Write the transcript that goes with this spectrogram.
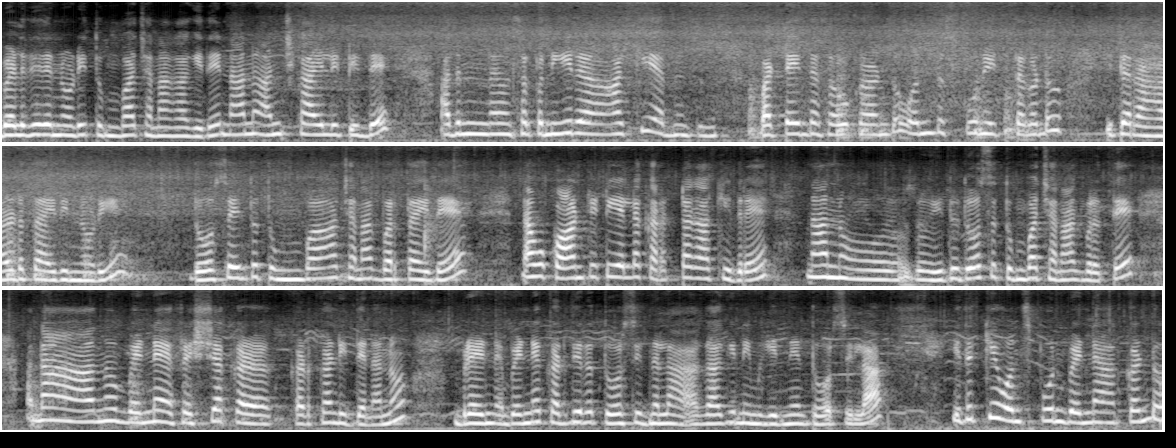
ಬೆಳೆದಿದೆ ನೋಡಿ ತುಂಬ ಚೆನ್ನಾಗಾಗಿದೆ. ನಾನು ಹಂಚು ಕಾಯಲಿಟ್ಟಿದ್ದೆ. ಅದನ್ನು ಸ್ವಲ್ಪ ನೀರು ಹಾಕಿ ಅದನ್ನ ಬಟ್ಟೆಯಿಂದ ಸೌಕೊಂಡು ಒಂದು ಸ್ಪೂನ್ ಹಿಟ್ಟು ತಗೊಂಡು ಈ ಥರ ಹರಡ್ತಾ ಇದ್ದೀನಿ ನೋಡಿ. ದೋಸೆ ಅಂತೂ ತುಂಬ ಚೆನ್ನಾಗಿ ಬರ್ತಾ ಇದೆ. ನಾವು ಕ್ವಾಂಟಿಟಿ ಎಲ್ಲ ಕರೆಕ್ಟಾಗಿ ಹಾಕಿದರೆ ನಾನು ಇದು- ದೋಸೆ ತುಂಬ ಚೆನ್ನಾಗಿ ಬರುತ್ತೆ. ನಾನು ಬೆಣ್ಣೆ ಫ್ರೆಶ್ಶಾಗಿ ಕಡ್ಕೊಂಡಿದ್ದೆ ನಾನು. ಬೆಣ್ಣೆ ಬೆಣ್ಣೆ ಕಡ್ದಿರೋ ತೋರಿಸಿದ್ನಲ್ಲ, ಹಾಗಾಗಿ ನಿಮಗೆ ಇನ್ನೇನು ತೋರಿಸಿಲ್ಲ. ಇದಕ್ಕೆ ಒಂದು ಸ್ಪೂನ್ ಬೆಣ್ಣೆ ಹಾಕ್ಕೊಂಡು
